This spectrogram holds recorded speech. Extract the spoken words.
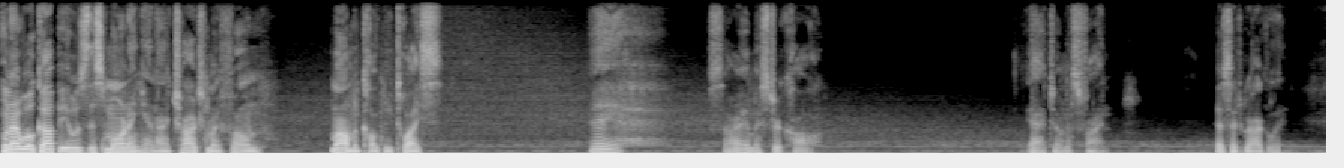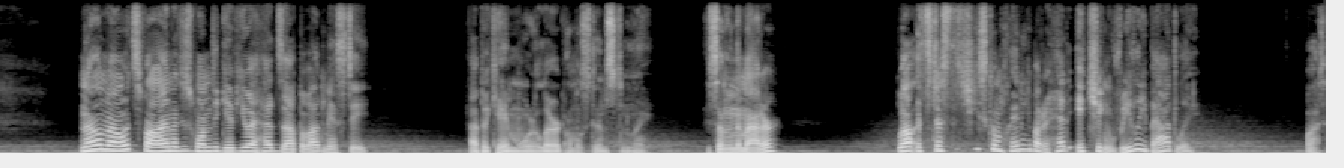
When I woke up, it was this morning, and I charged my phone. Mom had called me twice. Hey, sorry I missed your call. Yeah, Jonah's fine. I said groggily. No, no, it's fine. I just wanted to give you a heads up about Misty. I became more alert almost instantly. Is something the matter? Well, it's just that she's complaining about her head itching really badly. What?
